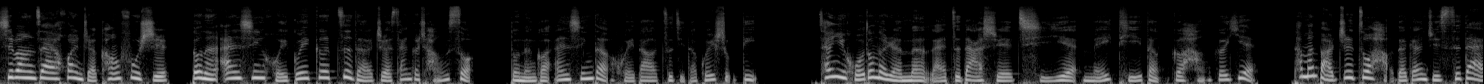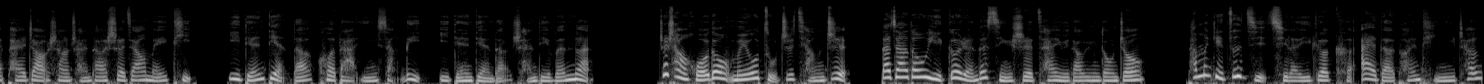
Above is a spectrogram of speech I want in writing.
希望在患者康复时都能安心回归各自的这三个场所，都能够安心的回到自己的归属地。参与活动的人们来自大学、企业、媒体等各行各业，他们把制作好的柑橘丝带拍照上传到社交媒体，一点点的扩大影响力，一点点的传递温暖。这场活动没有组织强制，大家都以个人的形式参与到运动中。他们给自己起了一个可爱的团体昵称。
